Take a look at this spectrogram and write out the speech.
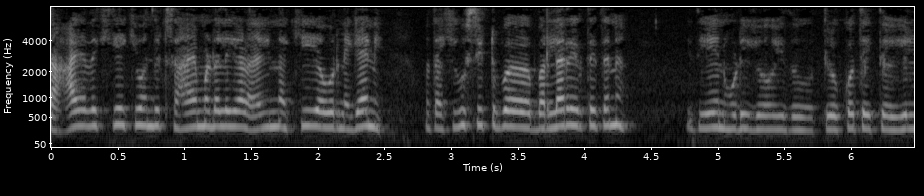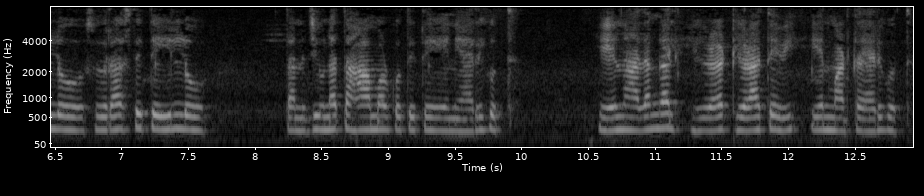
ತಾಯಿ ಅದಕ್ಕೆ ಆಕಿ ಒಂದಿಟ್ಟು ಸಹಾಯ ಮಾಡಲ್ಲ ಹೇಳ. ಇನ್ನು ಅಕ್ಕಿ ಅವ್ರ ನೆಗ್ಯಾನಿ. ಮತ್ತು ಅಕ್ಕಿಗೂ ಸಿಟ್ಟು ಬ ಬರ್ಲಾರ ಇರ್ತೈತೇನ? ಇದೇನು ಹುಡುಗಿಯೋ ಇದು ತಿಳ್ಕೊತೈತೆ ಇಲ್ಲೋ, ಸುಧಾರಿಸ್ತೈತೆ ಇಲ್ಲೋ? ತನ್ನ ಜೀವನ ತಾ ಮಾಡ್ಕೊತೈತೆ ಏನು ಯಾರಿಗೆ ಗೊತ್ತು? ಏನು ಆದಂಗಲ್ಲಿ ಹೇಳಟ್ ಹೇಳತ್ತೇವಿ ಏನು ಮಾಡ್ತಾ ಯಾರಿಗೆ ಗೊತ್ತು?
